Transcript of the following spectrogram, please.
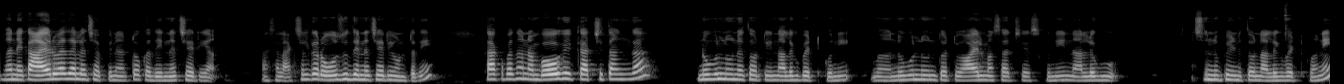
మనకి ఆయుర్వేదాలో చెప్పినట్టు ఒక దినచర్య. అసలు యాక్చువల్గా రోజు దినచర్య ఉంటుంది. కాకపోతే మనం భోగి ఖచ్చితంగా నువ్వుల నూనెతోటి నలుగు పెట్టుకుని నువ్వుల నూనెతోటి ఆయిల్ మసాజ్ చేసుకుని నలుగు సున్నిపిండితో నలుగు పెట్టుకొని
